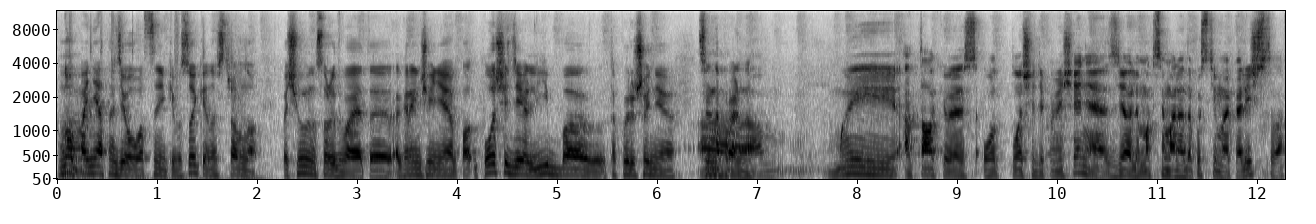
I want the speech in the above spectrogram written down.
Но, понятное дело, у вас ценники высокие, но все равно. Почему именно 42? Это ограничение площади, либо такое решение целенаправленно? А, Мы, отталкиваясь от площади помещения, сделали максимально допустимое количество,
